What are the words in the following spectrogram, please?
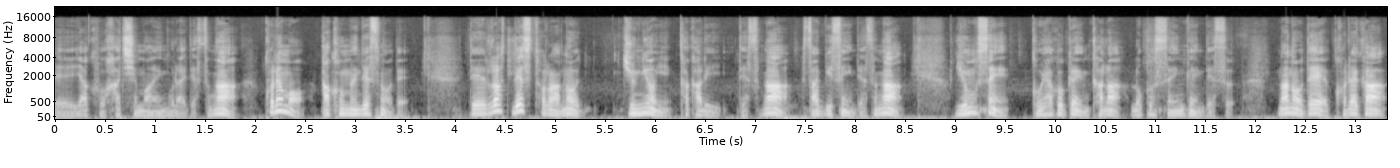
え、約8万円ぐらいですが、これも額面ですので、で、レストランの従業員係ですが、サービス員ですが、4000 500元から6000元です。なので、これが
